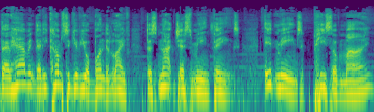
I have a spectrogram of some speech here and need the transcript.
that having that he comes to give you abundant life does not just mean things. It means peace of mind.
